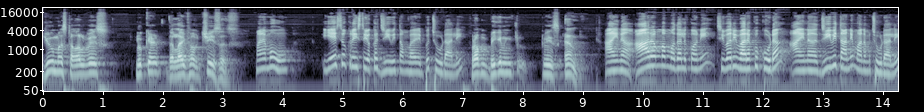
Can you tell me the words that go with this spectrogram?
you must always look at the life of Jesus మనము యేసుక్రీస్తు యొక్క జీవితం వైపు చూడాలి. From beginning to to his end ఆయన ఆరంభం మొదలుకొని చివరి వరకు కూడా ఆయన జీవితాన్ని మనం చూడాలి.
